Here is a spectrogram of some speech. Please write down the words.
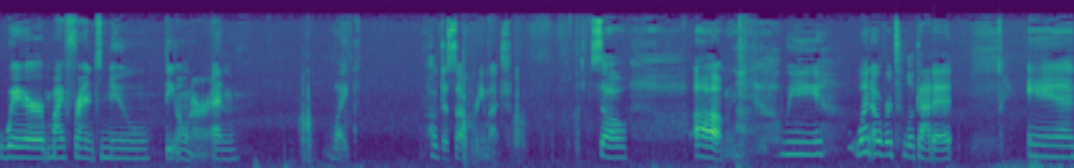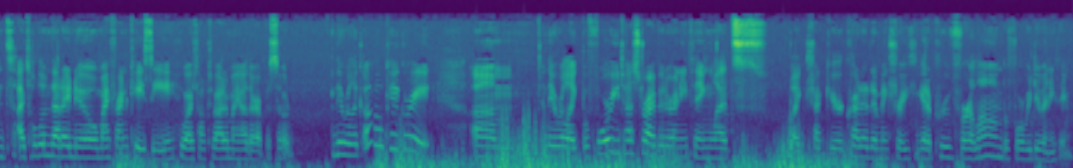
where my friend knew the owner and like hooked us up pretty much. So um, we went over to look at it and I told him that I knew my friend Casey, who I talked about in my other episode they were like, oh, okay, great. Um, and they were like, before you test drive it or anything, let's like check your credit and make sure you can get approved for a loan before we do anything.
